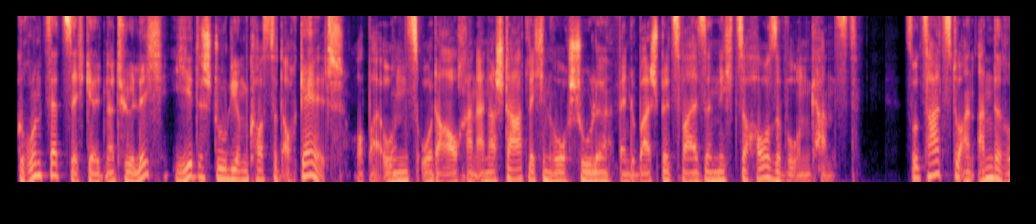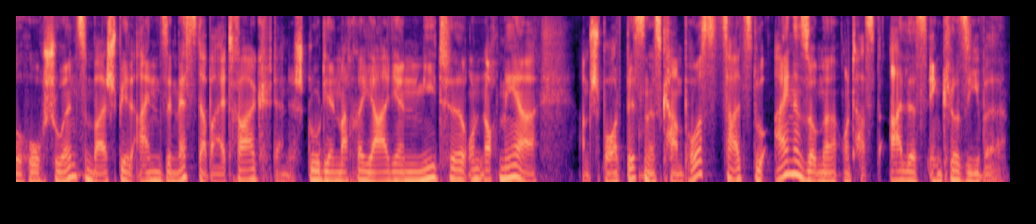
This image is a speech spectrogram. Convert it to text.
Grundsätzlich gilt natürlich, jedes Studium kostet auch Geld, ob bei uns oder auch an einer staatlichen Hochschule, wenn du beispielsweise nicht zu Hause wohnen kannst. So zahlst du an andere Hochschulen zum Beispiel einen Semesterbeitrag, deine Studienmaterialien, Miete und noch mehr. Am Sport Business Campus zahlst du eine Summe und hast alles inklusive.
